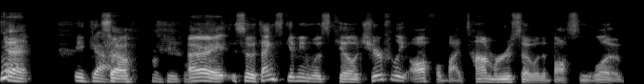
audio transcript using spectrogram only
Yeah. it got So from people. All right. So Thankskilling was killed cheerfully awful by Tom Russo of the Boston Globe.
